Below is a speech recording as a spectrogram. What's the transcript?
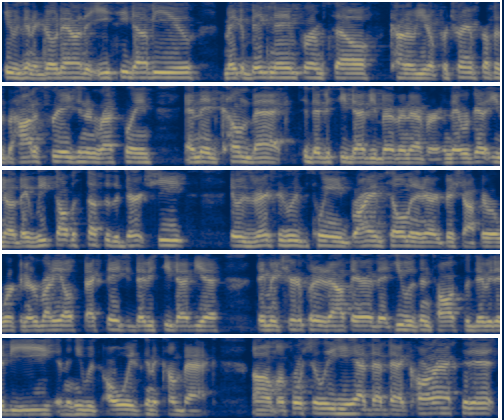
He was going to go down to ECW, make a big name for himself, kind of you know portray himself as the hottest free agent in wrestling, and then come back to WCW better than ever. And they were going, you know, they leaked all the stuff to the dirt sheets. It was basically between Brian Pillman and Eric Bischoff. They were working everybody else backstage at WCW. They made sure to put it out there that he was in talks with WWE, and then he was always going to come back. Um, unfortunately, he had that bad car accident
